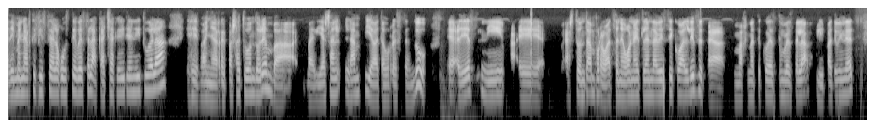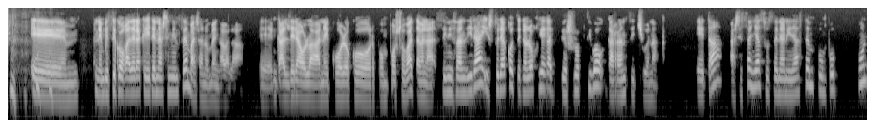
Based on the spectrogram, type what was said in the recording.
adimen artifizial guzti bezala katxak egiten dituela, eh, baina repasatu ondoren, ba, ba egia esan lanpia bat aurrezten du. Eh, adidez, ni eh, aste honetan probatzen egon naiz lehen da biziko aldiz, eta imaginateko ez bezala, flipatu bindet. E, biziko galderak egiten hasi nintzen, ba, esan venga, bala, e, galdera hola neko orokor pomposo bat, eta zin izan dira, historiako teknologia disruptibo garrantzitsuenak. Eta, hasi zan ja, zuzenean idazten, pum, pum, pum,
